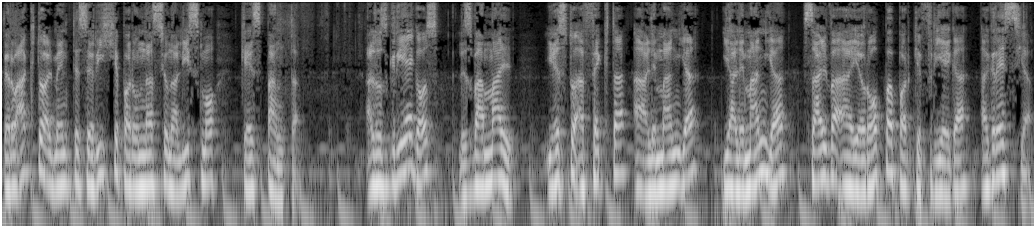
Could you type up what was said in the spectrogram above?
pero actualmente se rige por un nacionalismo que espanta. A los griegos les va mal y esto afecta a Alemania y Alemania salva a Europa porque friega a Grecia.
